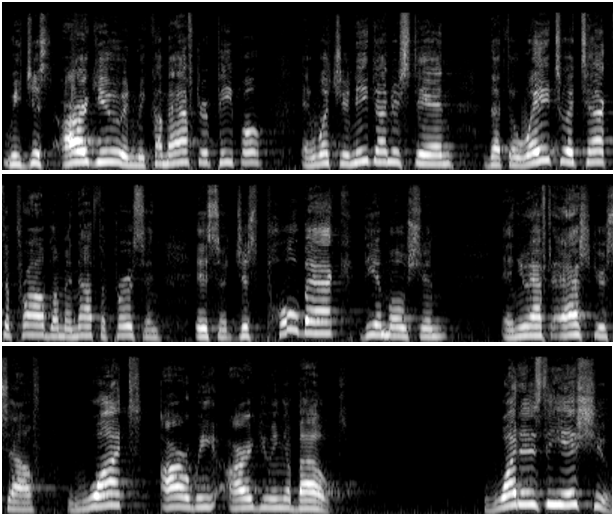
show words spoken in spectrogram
we just argue and we come after people and what you need to understand that the way to attack the problem and not the person is to just pull back the emotion and you have to ask yourself, what are we arguing about? What is the issue?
